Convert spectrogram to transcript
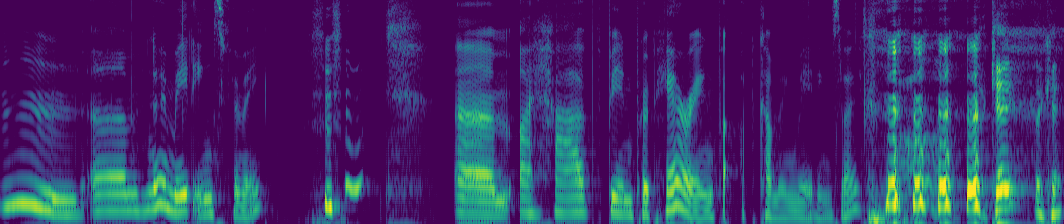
Hmm. Um, no meetings for me. um, I have been preparing for upcoming meetings though. Ah, okay, okay.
